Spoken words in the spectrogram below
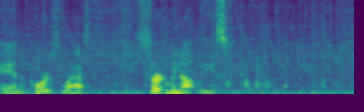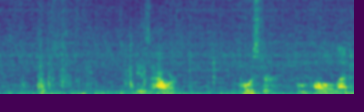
And of course, last, certainly not least, is our poster from Apollo 11.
